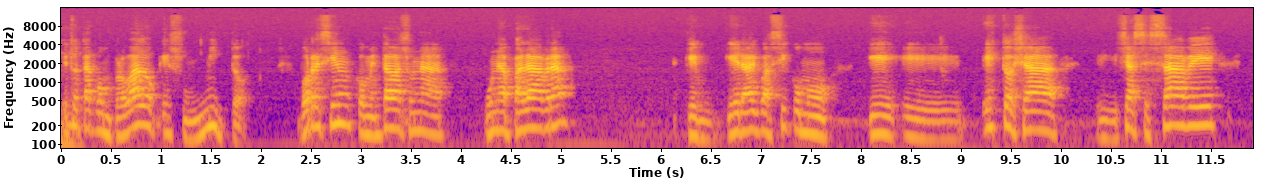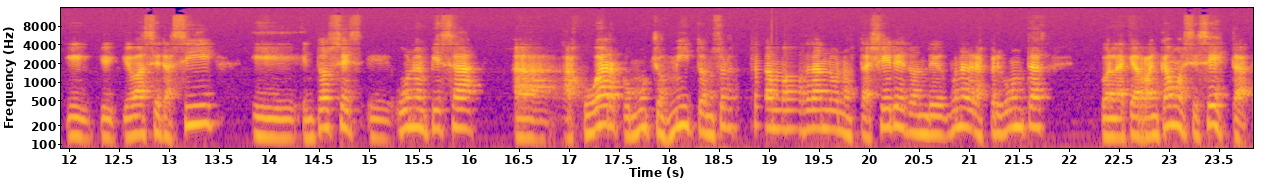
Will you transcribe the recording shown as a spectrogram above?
Esto está comprobado que es un mito. Vos recién comentabas una, una palabra que, que era algo así como que eh, esto ya, eh, ya se sabe, que, va a ser así, entonces eh, uno empieza a, jugar con muchos mitos. Nosotros estamos dando unos talleres donde una de las preguntas con la que arrancamos es esta,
